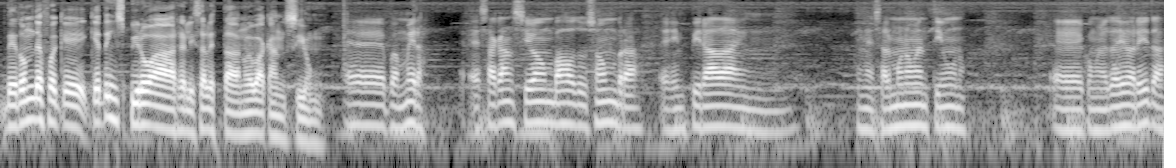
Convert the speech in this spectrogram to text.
de dónde fue que qué te inspiró a realizar esta nueva canción. Eh, pues mira, esa canción Bajo tu sombra es inspirada en, en el Salmo 91. Eh, como yo te dije ahorita,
